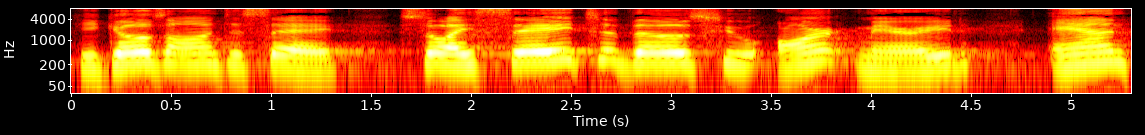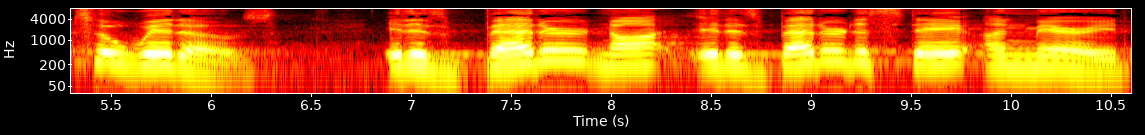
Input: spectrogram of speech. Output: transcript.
He goes on to say, So I say to those who aren't married and to widows, it is better not it is better to stay unmarried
